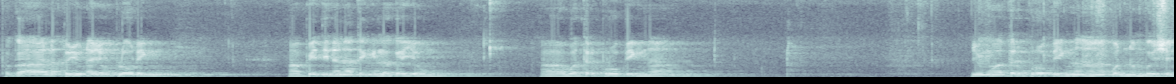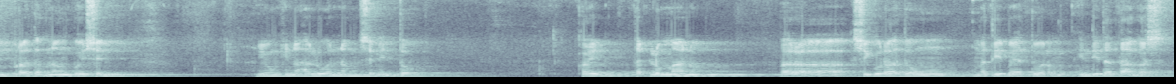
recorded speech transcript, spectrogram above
Pagka natuyo na yung flooring, ah, pwede na natin ilagay yung ah, waterproofing na yung waterproofing na kung ng Boysen product ng Boysen yung hinahaluan ng semento. Kahit tatlong mano para siguradong matibay at walang hindi tatagas.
